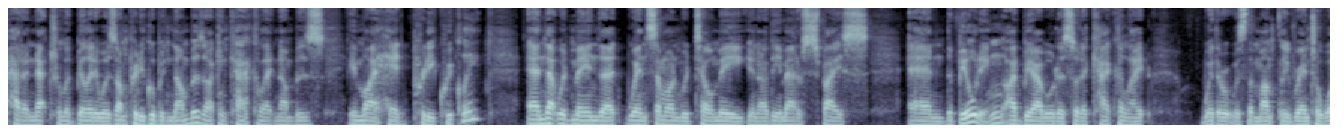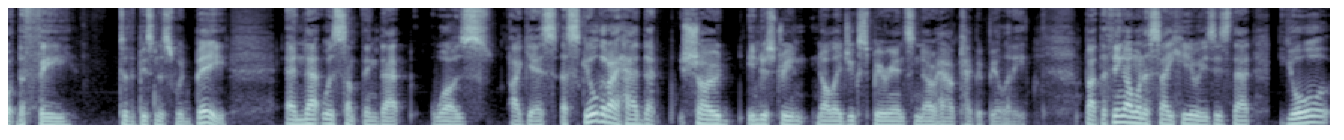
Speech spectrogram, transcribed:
had a natural ability was I'm pretty good with numbers. I can calculate numbers in my head pretty quickly. And that would mean that when someone would tell me, you know, the amount of space and the building, I'd be able to sort of calculate whether it was the monthly rent or what the fee to the business would be. And that was something that was, I guess, a skill that I had that showed industry knowledge, experience, know how, capability. But the thing I want to say here is, is that your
